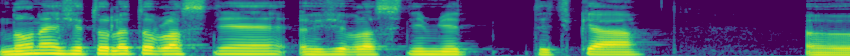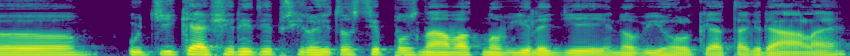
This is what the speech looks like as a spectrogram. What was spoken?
no ne, že tohle to vlastně, že vlastně mě teďka uh, utíkají všechny ty příležitosti poznávat nový lidi, nový holky a tak dále.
